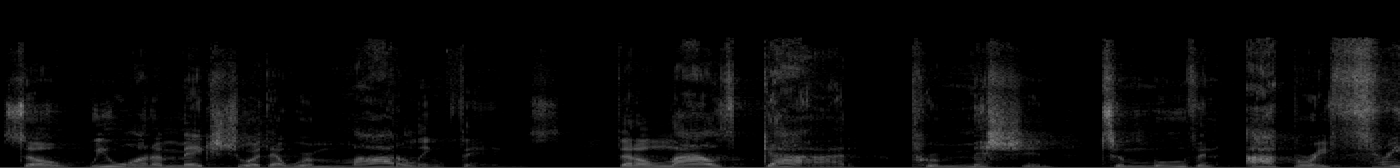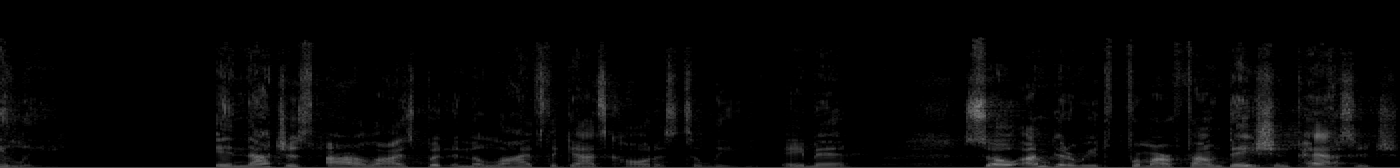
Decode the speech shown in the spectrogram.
So we want to make sure that we're modeling things that allows God permission to move and operate freely in not just our lives, but in the lives that God's called us to lead. Amen? So I'm going to read from our foundation passage,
